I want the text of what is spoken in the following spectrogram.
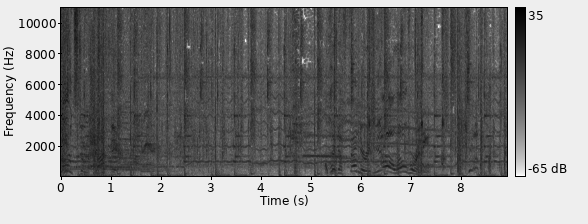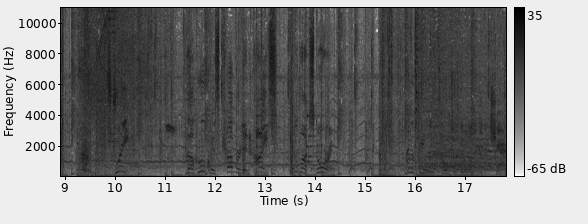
Loathsome shot there. The defender is all over him. Streak. The hoop is covered in ice. Good luck scoring. I have a feeling coach is going to want to have a chat.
